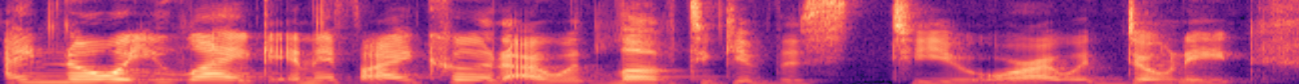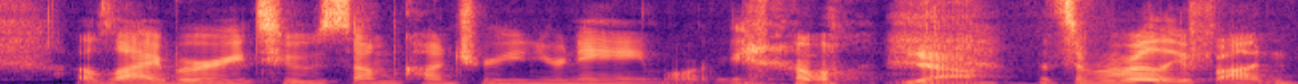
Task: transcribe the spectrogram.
I know what you like. And if I could, I would love to give this to you. Or I would donate a library to some country in your name or you know. yeah It's really fun.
